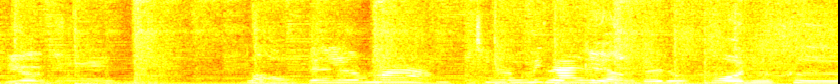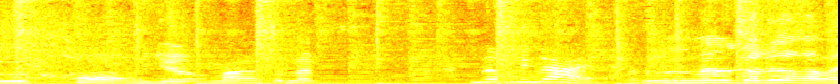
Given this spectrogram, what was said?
เดี๋ยว ของก็เยอะมากเชื่อไม่ไม่ได้ได้เหลืองด้วยทุกคนคือของเยอะมากจนแบบเลือกไม่ได้อืมไม่รู้จะเลือกอะไร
